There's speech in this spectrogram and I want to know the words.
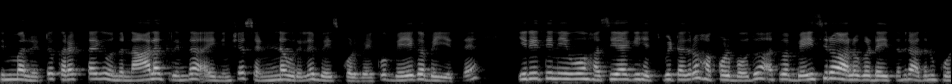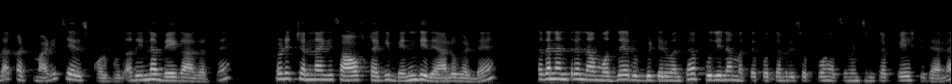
ಸಿಮ್ಮಲ್ಲಿಟ್ಟು ಕರೆಕ್ಟಾಗಿ ಒಂದು ನಾಲ್ಕರಿಂದ ಐದು ನಿಮಿಷ ಸಣ್ಣ ಉರಿಲೇ ಬೇಯಿಸ್ಕೊಳ್ಬೇಕು. ಬೇಗ ಬೇಯುತ್ತೆ. ಈ ರೀತಿ ನೀವು ಹಸಿಯಾಗಿ ಹೆಚ್ಚಿಬಿಟ್ಟಾದರೂ ಹಾಕ್ಕೊಳ್ಬೋದು ಅಥವಾ ಬೇಯಿಸಿರೋ ಆಲೂಗಡ್ಡೆ ಇತ್ತಂದರೆ ಅದನ್ನು ಕೂಡ ಕಟ್ ಮಾಡಿ ಸೇರಿಸ್ಕೊಳ್ಬೋದು. ಅದು ಇನ್ನೂ ಬೇಗ ಆಗುತ್ತೆ. ನೋಡಿ ಚೆನ್ನಾಗಿ ಸಾಫ್ಟಾಗಿ ಬೆಂದಿದೆ ಆಲೂಗಡ್ಡೆ. ತದನಂತರ ನಾವು ಮೊದಲೇ ರುಬ್ಬಿಟ್ಟಿರುವಂಥ ಪುದೀನ ಮತ್ತು ಕೊತ್ತಂಬರಿ ಸೊಪ್ಪು, ಹಸಿಮೆಣಸಿನಕಾಯಿ ಪೇಸ್ಟ್ ಇದೆ ಅಲ್ಲ?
